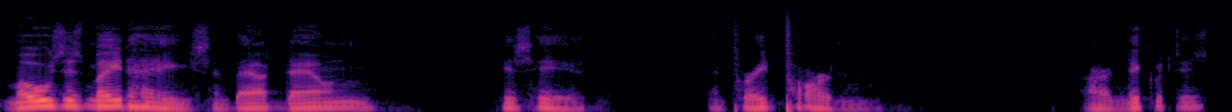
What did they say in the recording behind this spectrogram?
Moses made haste and bowed down his head and prayed pardon our iniquities,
